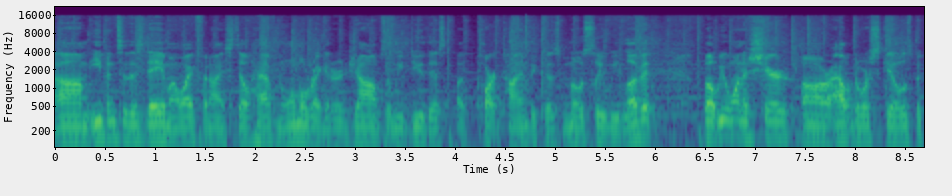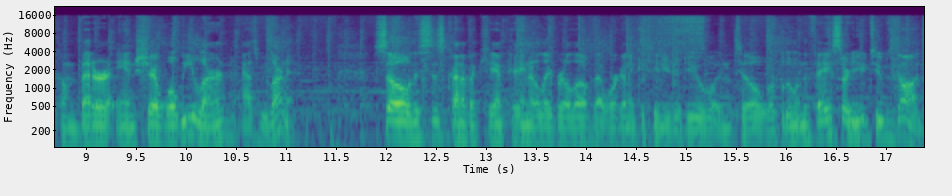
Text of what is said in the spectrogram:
Um, even to this day, my wife and I still have normal, regular jobs, and we do this uh, part time because mostly we love it. But we want to share our outdoor skills, become better, and share what we learn as we learn it. So this is kind of a campaign a labor of love that we're going to continue to do until we're blue in the face or YouTube's gone.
